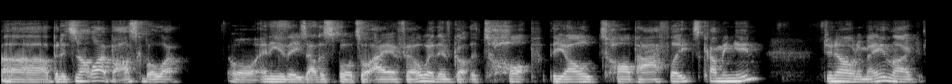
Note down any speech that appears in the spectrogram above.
Uh, but it's not like basketball like or any of these other sports or AFL where they've got the top, the old top athletes coming in. Do you know what I mean? Like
